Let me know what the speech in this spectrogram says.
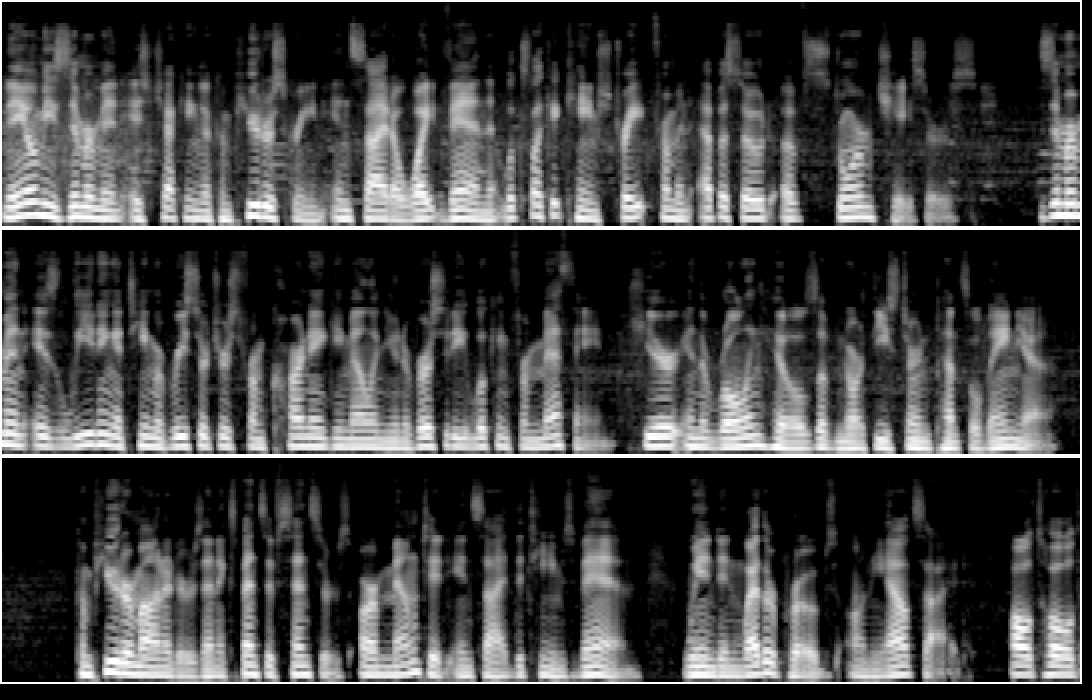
Naomi Zimmerman is checking a computer screen inside a white van that looks like it came straight from an episode of Storm Chasers. Zimmerman is leading a team of researchers from Carnegie Mellon University looking for methane here in the rolling hills of northeastern Pennsylvania. Computer monitors and expensive sensors are mounted inside the team's van, wind and weather probes on the outside. All told,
